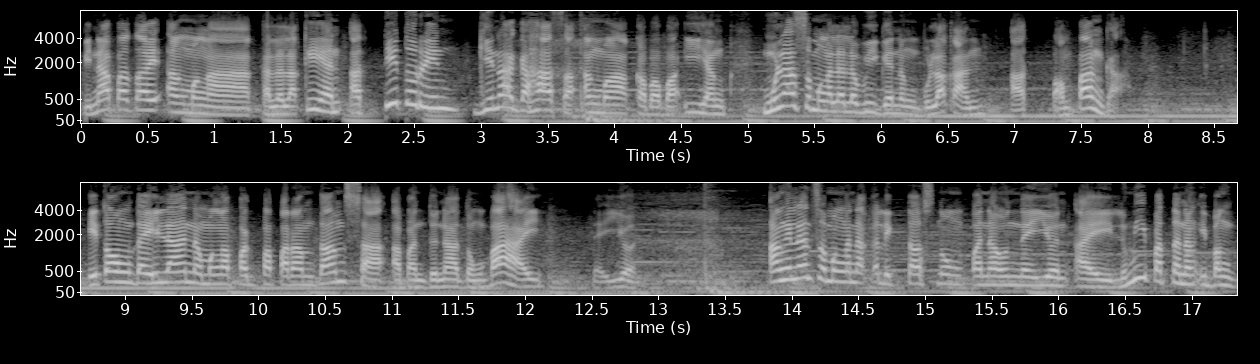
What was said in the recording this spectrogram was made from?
pinapatay ang mga kalalakihan at dito rin ginagahasa ang mga kababaihang mula sa mga lalawigan ng Bulacan at Pampanga. Ito ang dahilan ng mga pagpaparamdam sa abandonadong bahay na iyon. Ang ilan sa mga nakaligtas noong panahon na iyon ay lumipat na ng ibang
